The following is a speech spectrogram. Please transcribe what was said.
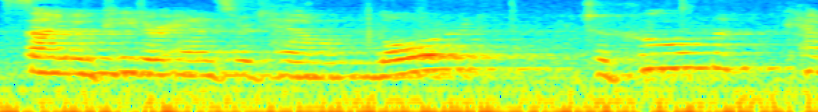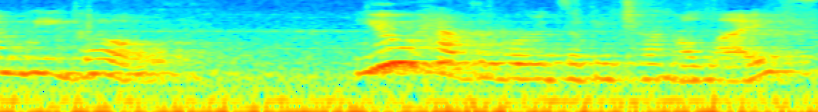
Simon Peter answered him, Lord, to whom can we go? You have the words of eternal life.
